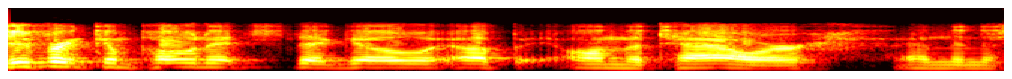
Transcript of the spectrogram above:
different components that go up on the tower and then the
